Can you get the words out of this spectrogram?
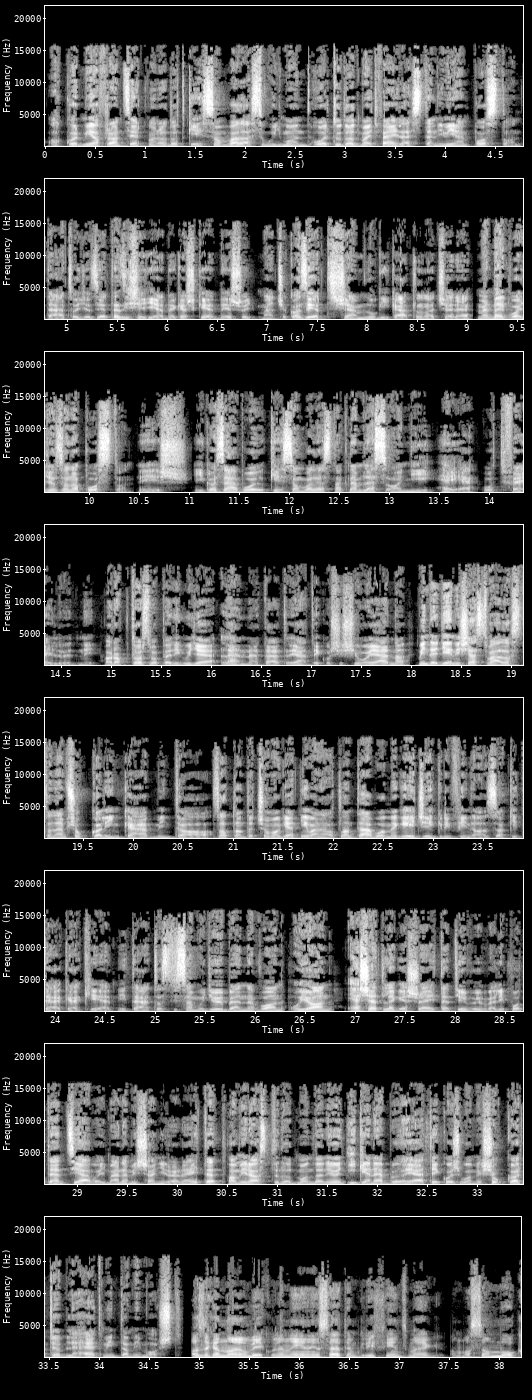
akkor mi a francért maradott készon valasz, úgymond, hol tudod majd fejleszteni, milyen poszton? Tehát, hogy azért ez is egy érdekes kérdés, hogy már csak azért sem logikátlan a csere, mert meg vagy azon a poszton, és igazából készon valasznak nem lesz annyi helye ott fejlődni. A Raptorsba pedig ugye lenne, tehát a játékos is jól járna. Mindegy, én is ezt választanám sokkal inkább, mint az Atlanta csomagját. Nyilván Atlantából meg AJ Griffin az, akit el kell kérni. Tehát azt hiszem, hogy ő benne van olyan esetleges rejtett jövőbeli potenciál, vagy már nem is annyira annyira rejtett, amire azt tudod mondani, hogy igen, ebből a játékosból még sokkal több lehet, mint ami most. Az nekem nagyon vékony lenne. Én, én szeretem Griffint, meg azt hiszem Mog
